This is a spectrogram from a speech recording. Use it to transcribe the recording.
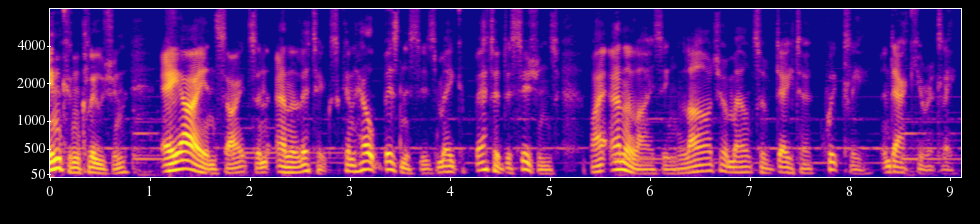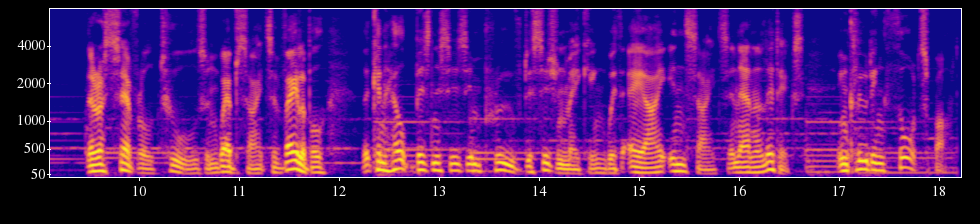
In conclusion, AI insights and analytics can help businesses make better decisions by analyzing large amounts of data quickly and accurately. There are several tools and websites available that can help businesses improve decision-making with AI insights and analytics, including ThoughtSpot,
